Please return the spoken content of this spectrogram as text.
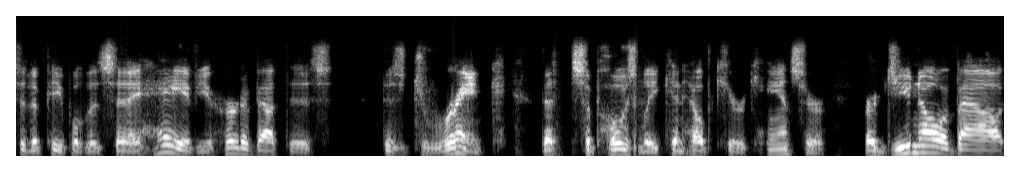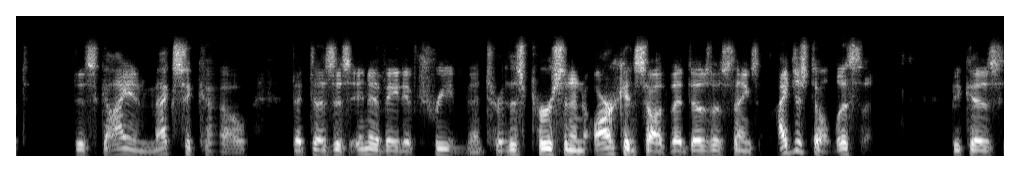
to the people that say, "Hey, have you heard about this this drink that supposedly can help cure cancer?" Or do you know about this guy in Mexico that does this innovative treatment or this person in Arkansas that does those things? I just don't listen because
